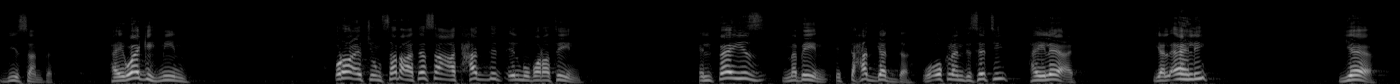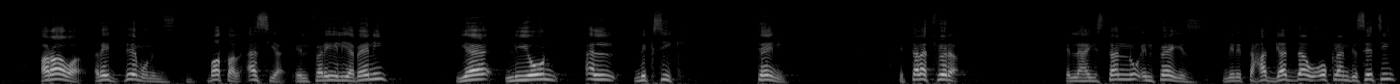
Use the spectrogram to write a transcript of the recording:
ديسمبر. هيواجه مين؟ قرعة يوم 7 9 هتحدد المباراتين. الفايز ما بين اتحاد جدة وأوكلاند سيتي هيلاعب. يا الأهلي يا أوراوا ريد دياموندز بطل آسيا الفريق الياباني يا ليون المكسيكي. تاني الثلاث فرق اللي هيستنوا الفايز من اتحاد جدة وأوكلاند سيتي.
